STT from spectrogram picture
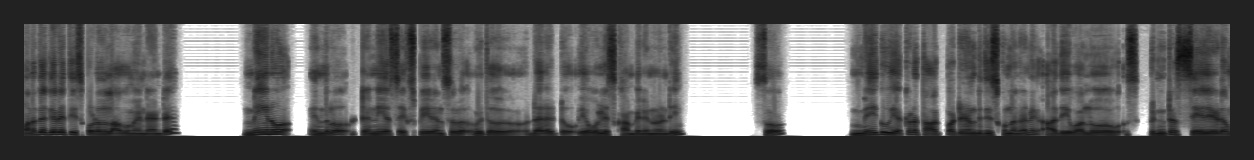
మన దగ్గరే తీసుకోవడం లాభం ఏంటంటే నేను ఇందులో ten years experience with direct Evolis company నుండి. సో మీకు ఎక్కడ థర్డ్ పార్టీ నుండి తీసుకున్నా కానీ అది వాళ్ళు ప్రింటర్ సేవ్ చేయడం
